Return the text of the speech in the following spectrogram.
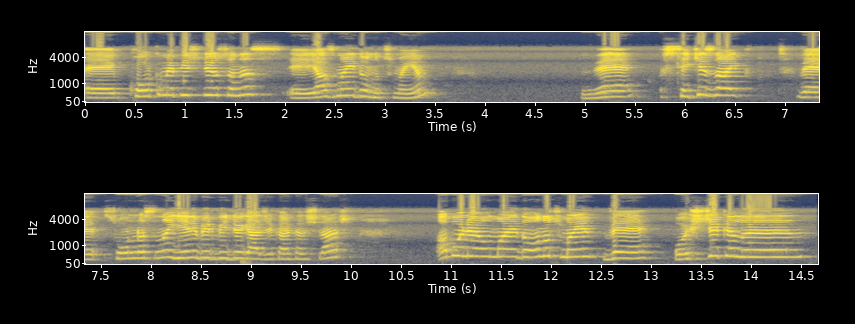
e, korku map istiyorsanız e, yazmayı da unutmayın. Ve 8 like ve sonrasında yeni bir video gelecek arkadaşlar. Abone olmayı da unutmayın ve hoşçakalın.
